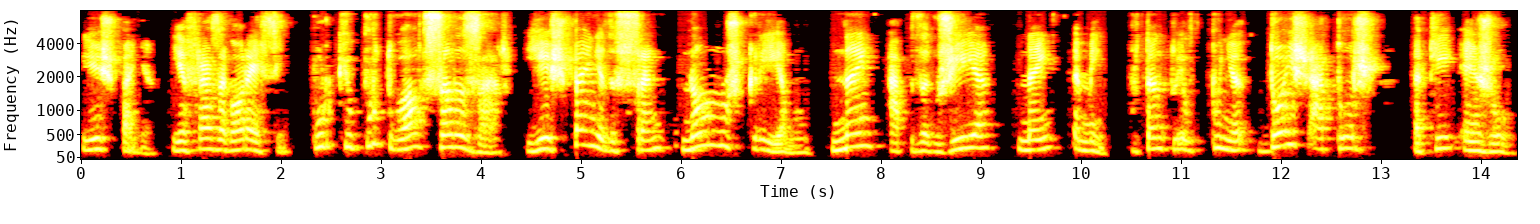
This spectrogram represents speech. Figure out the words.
e a Espanha. E a frase agora é assim: porque o Portugal de Salazar e a Espanha de Franco não nos queriam nem à pedagogia, nem a mim. Portanto, ele punha dois atores aqui em jogo,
